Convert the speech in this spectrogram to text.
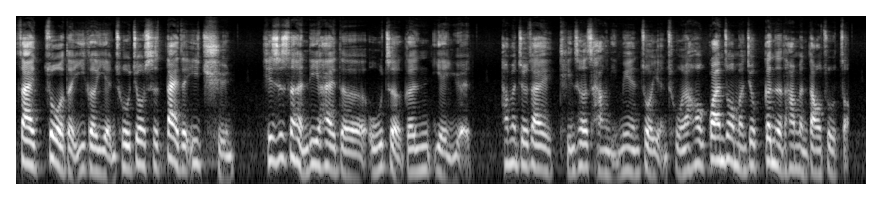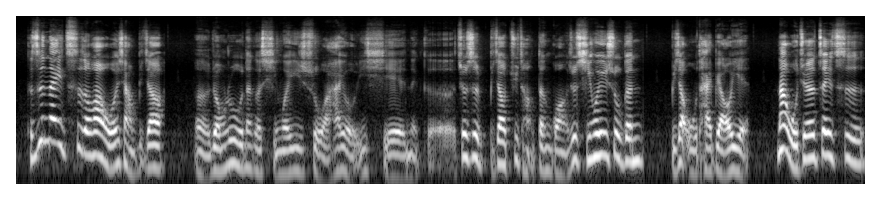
在做的一个演出，就是带着一群其实是很厉害的舞者跟演员。他们就在停车场里面做演出，然后观众们就跟着他们到处走。可是那一次的话，我想比较呃融入那个行为艺术啊，还有一些那个就是比较剧场灯光，就行为艺术跟比较舞台表演。那我觉得这次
